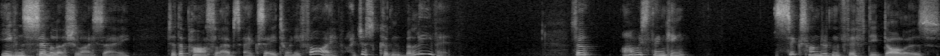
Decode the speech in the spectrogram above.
even similar, shall I say, to the Pass Labs XA25. I just couldn't believe it. So I was thinking $650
